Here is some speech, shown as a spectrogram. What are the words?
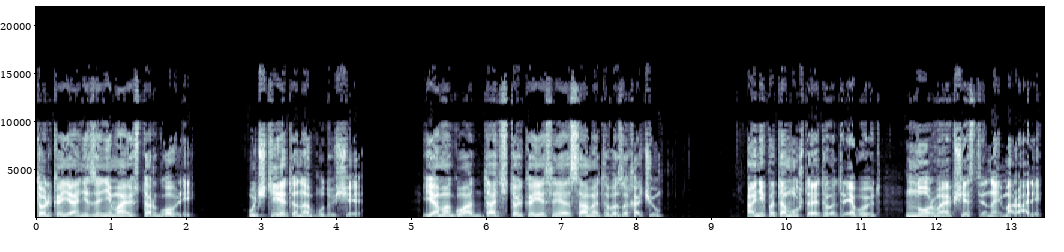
Только я не занимаюсь торговлей. Учти это на будущее. Я могу отдать, только если я сам этого захочу. А не потому, что этого требуют нормы общественной морали.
